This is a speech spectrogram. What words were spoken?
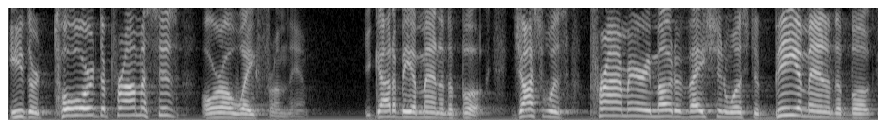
either toward the promises or away from them. You got to be a man of the book. Joshua's primary motivation was to be a man of the book,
